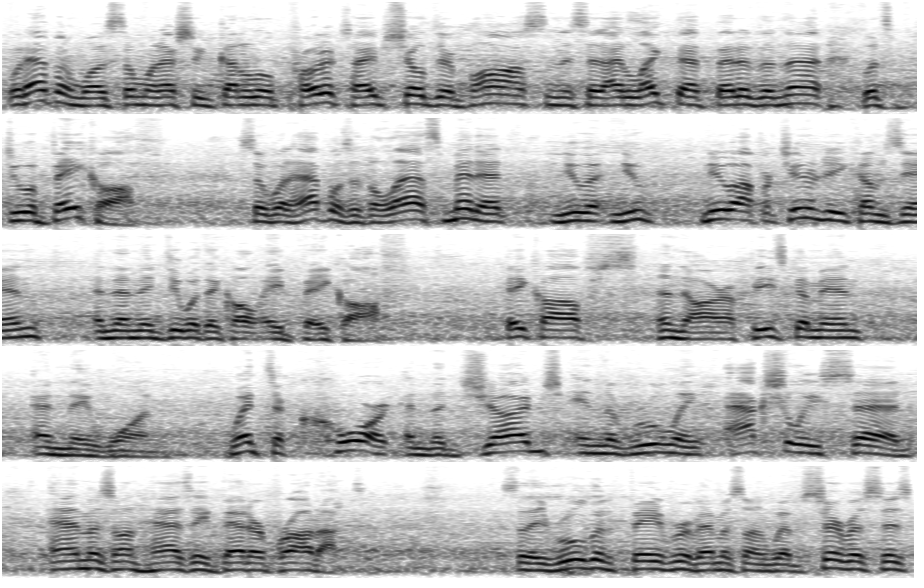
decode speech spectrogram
What happened was someone actually got a little prototype, showed their boss, and they said, I like that better than that, let's do a bake-off. So what happened was at the last minute, new, new, new opportunity comes in, and then they do what they call a bake-off. Bake-offs and the RFPs come in, and they won went to court and the judge in the ruling actually said Amazon has a better product. So they ruled in favor of Amazon Web Services.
